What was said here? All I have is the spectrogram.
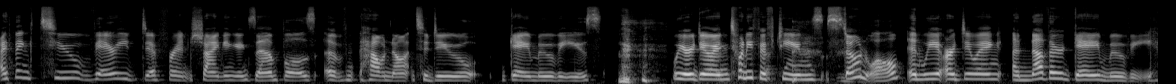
I think, two very different shining examples of how not to do gay movies. We are doing 2015's Stonewall, and we are doing another gay movie.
